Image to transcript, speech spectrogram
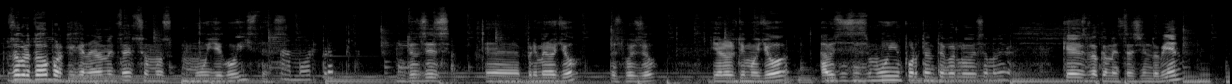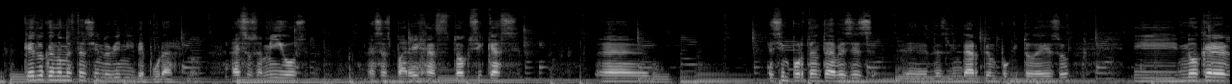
Pues sobre todo porque generalmente somos muy egoístas. Amor propio. Entonces, eh, primero yo, después yo, y al último yo. A veces es muy importante verlo de esa manera. ¿Qué es lo que me está haciendo bien? ¿Qué es lo que no me está haciendo bien? Y depurar, ¿no? A esos amigos, a esas parejas tóxicas. Eh, es importante a veces eh, deslindarte un poquito de eso y no querer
